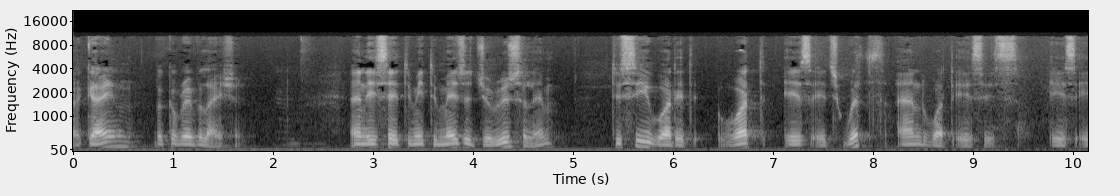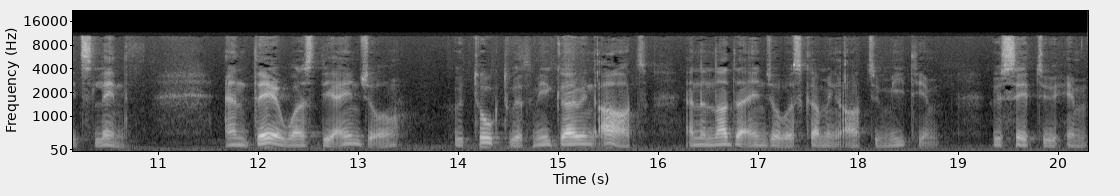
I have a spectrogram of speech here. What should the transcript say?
Again, book of Revelation. And he said to me to measure Jerusalem to see what it what is its width and what is its is its length. And there was the angel who talked with me going out, and another angel was coming out to meet him, who said to him,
